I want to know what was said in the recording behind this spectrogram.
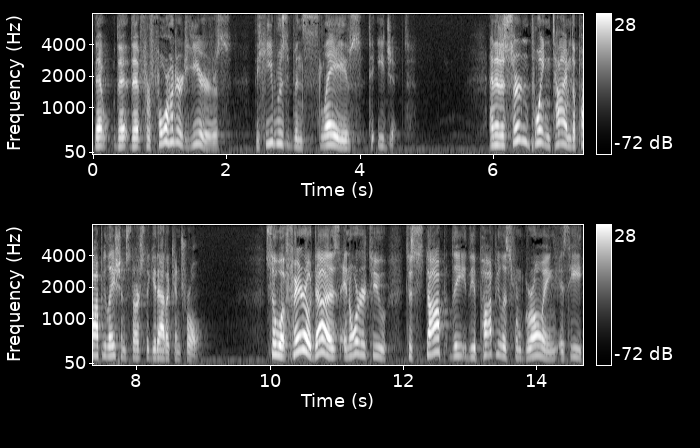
that, that, that for 400 years, the Hebrews have been slaves to Egypt? And at a certain point in time, the population starts to get out of control. So, what Pharaoh does in order to, to stop the, the populace from growing is he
